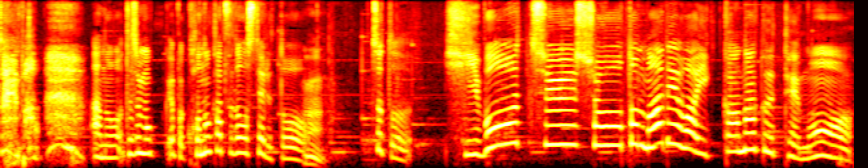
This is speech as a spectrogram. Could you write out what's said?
例えばあの私もやっぱこの活動をしてると、うん。ちょっと誹謗中傷とまではいかなくても、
